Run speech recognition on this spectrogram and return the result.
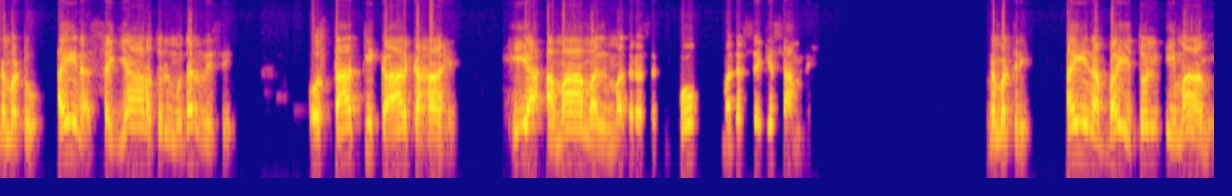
نمبر ٹو این سیارت المدرس؟ استاد کی کار کہاں ہے؟ ہی امام المدرسہ وہ مدرسے کے سامنے نمبر تھری۔ این بیت الامام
